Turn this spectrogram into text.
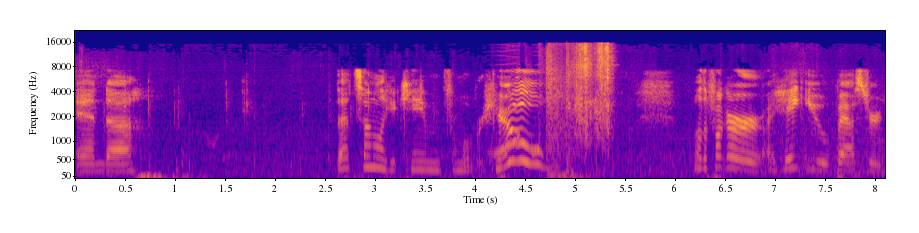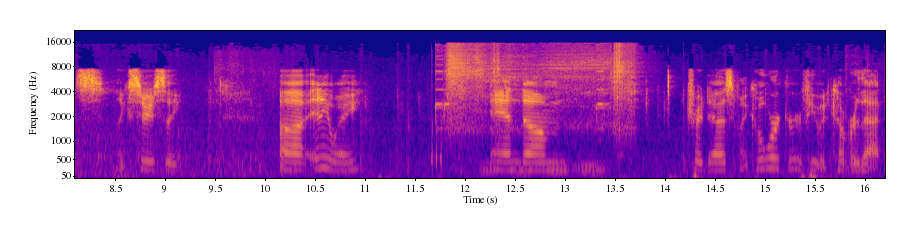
And, uh, that sounded like it came from over here. Oh! Motherfucker, I hate you, bastards. Like, seriously. Uh, anyway. And, um, tried to ask my coworker if he would cover that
